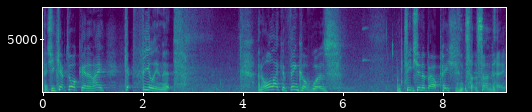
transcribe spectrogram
And she kept talking, and I kept feeling it. And all I could think of was, I'm teaching about patience on Sunday.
